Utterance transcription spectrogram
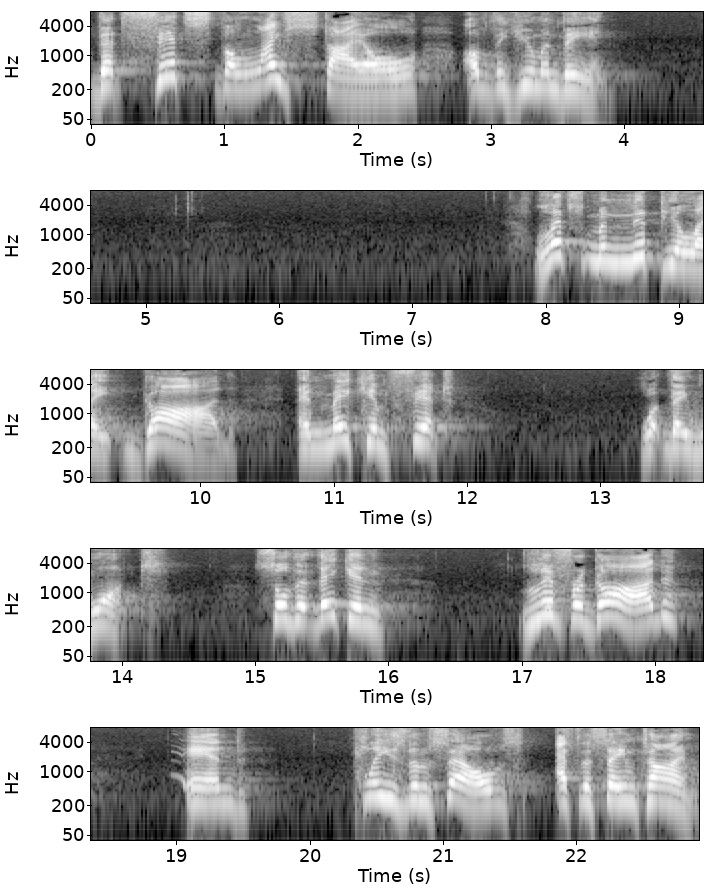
that fits the lifestyle of the human being. Let's manipulate God and make him fit what they want so that they can live for God and please themselves at the same time.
